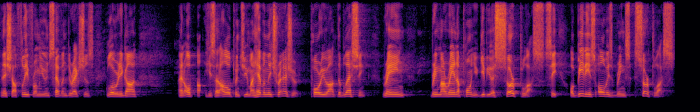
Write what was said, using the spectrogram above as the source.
and they shall flee from you in seven directions. Glory to God. And uh, he said, I'll open to you my heavenly treasure, pour you out the blessing, rain, bring my rain upon you, give you a surplus. See, obedience always brings surplus.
